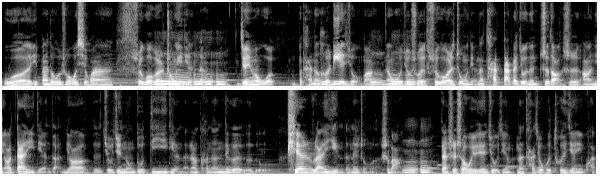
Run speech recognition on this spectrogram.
我一般都会说我喜欢水果味重一点的，嗯嗯嗯就因为我不太能喝烈酒嘛，嗯那我就说水果味重一点，那他大概就能知道是啊，你要淡一点的，你要呃酒精浓度低一点的，然后可能那个呃偏软饮的那种了，是吧？嗯嗯，但是稍微有点酒精了，那他就会推荐一款。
